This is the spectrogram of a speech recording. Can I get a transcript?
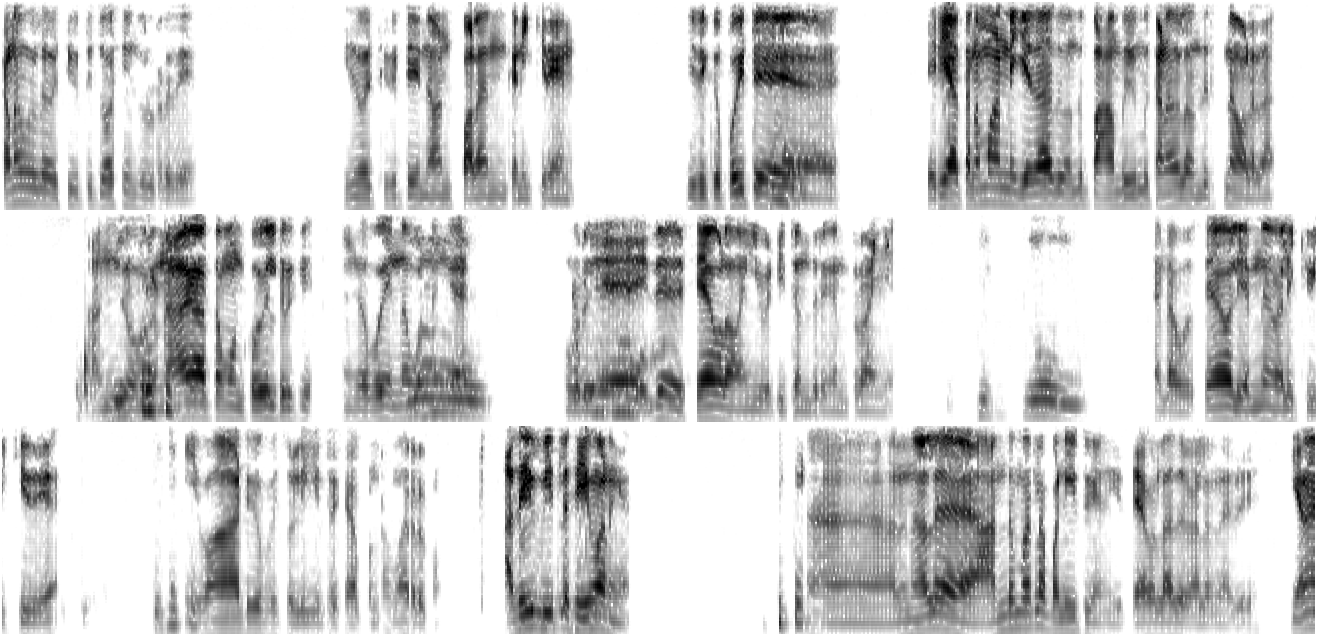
கனவுல வச்சுக்கிட்டு ஜோசியம் சொல்றது. இதை வச்சுக்கிட்டு நான் பலன் கணிக்கிறேன். இதுக்கு போயிட்டு தெரியாதனமா அன்னைக்கு ஏதாவது வந்து பாம்பு கீம்பு கனவுல வந்துருச்சுன்னா அவ்வளவுதான். அங்க ஒரு நாகாத்தம்மன் கோயில் இருக்கு. அங்க போய் என்ன பண்ணுங்க. ஒரு இது சேவலை வாங்கி வெட்டிட்டு வந்துருங்கன்றாங்க ம். ஏன்டா ஒரு சேவல் என்ன விலைக்கு விக்குது? நீ வாட்டுக்கு போய் சொல்லிக்கிட்டு இருக்க அப்படின்ற மாதிரி இருக்கும். அதையும் வீட்டுல செய்வானுங்க. அதனால அந்த மாதிரிலாம் பண்ணிட்டு இருக்காங்க தேவையில்லாத வேலை தான் அது. ஏன்னா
